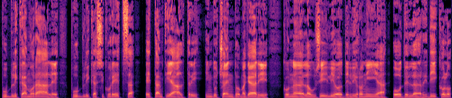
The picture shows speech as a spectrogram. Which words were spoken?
pubblica morale, pubblica sicurezza e tanti altri, inducendo magari con l'ausilio dell'ironia o del ridicolo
